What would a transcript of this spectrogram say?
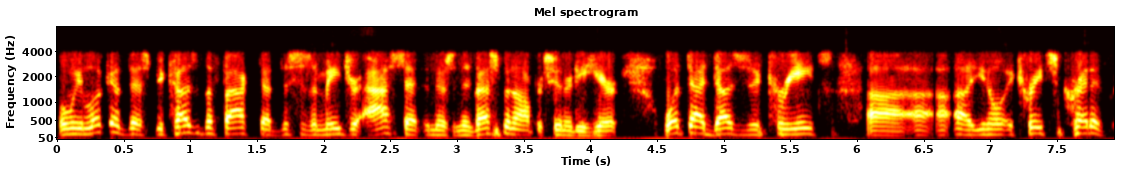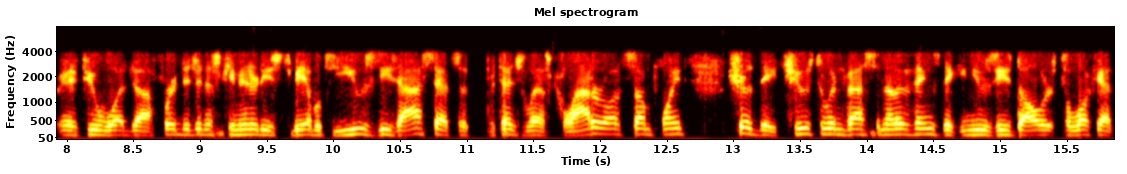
when we look at this, because of the fact that this is a major asset and there's an investment opportunity here, what that does is it creates, uh, uh, uh, you know, it creates credit, if you would, uh, for Indigenous communities to be able to use these assets potentially as collateral at some point. Should they choose to invest in other things, they can use these dollars to look at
